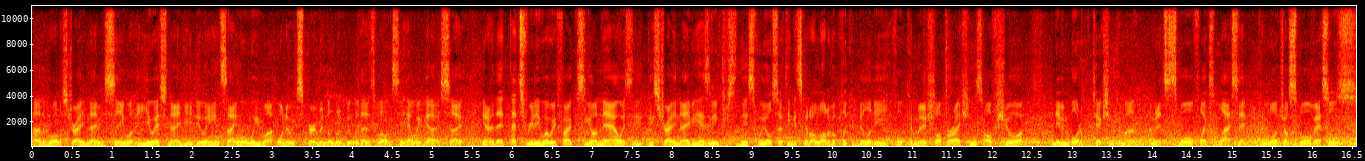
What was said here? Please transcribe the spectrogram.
Uh, the Royal Australian Navy seeing what the US Navy are doing and saying, well, we might want to experiment a little bit with that as well and see how we go. So, you know, that, that's really where we're focusing on now. Is the, the Australian Navy has an interest in this. We also think it's got a lot of applicability for commercial operations offshore and even border protection command. I mean, it's a small, flexible asset. It can launch off small vessels.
